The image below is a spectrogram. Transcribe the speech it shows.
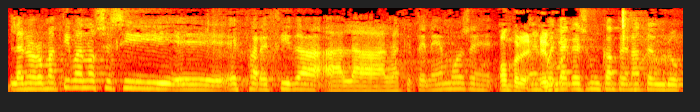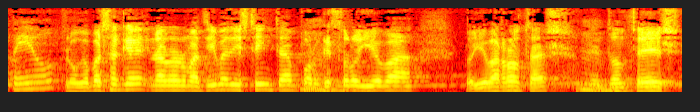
La normativa no sé si eh, es parecida a la, que tenemos, en, Hombre, en cuenta que es un campeonato europeo. Lo que pasa es que la normativa es distinta porque esto lo lleva, lo lleva rotas, entonces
